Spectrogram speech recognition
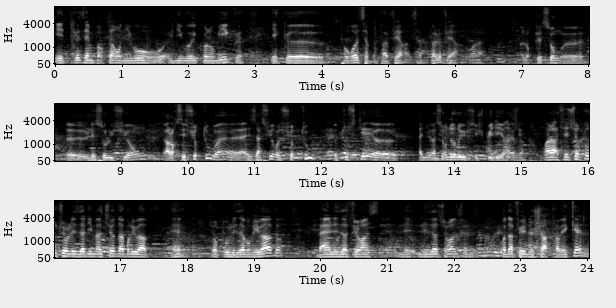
est très important au niveau, au niveau économique et que pour eux, ça ne peut pas le faire. Ça peut pas le faire. Alors quelles sont euh, euh, les solutions? Alors c'est surtout, hein, elles assurent surtout euh, tout ce qui est animation de rue, si je puis dire. Hein. Voilà, c'est surtout sur les animations d'abrivades. Hein. Surtout les abrivades, ben, les assurances, les, assurances, on a fait une charte avec elles,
